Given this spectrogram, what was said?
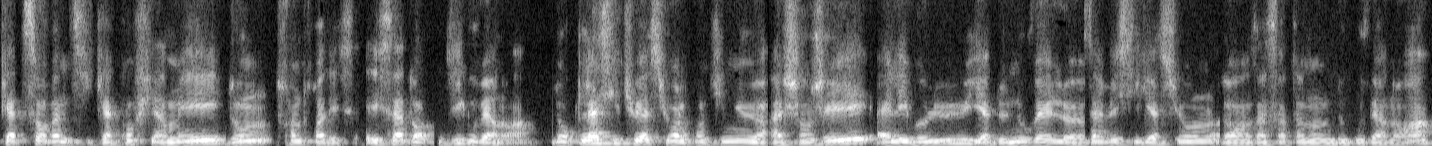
426 cas confirmés, dont 33 décès. Et ça dans 10 gouvernements. Donc la situation, elle continue à changer, elle évolue, il y a de nouvelles investigations dans un certain nombre de gouvernements.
